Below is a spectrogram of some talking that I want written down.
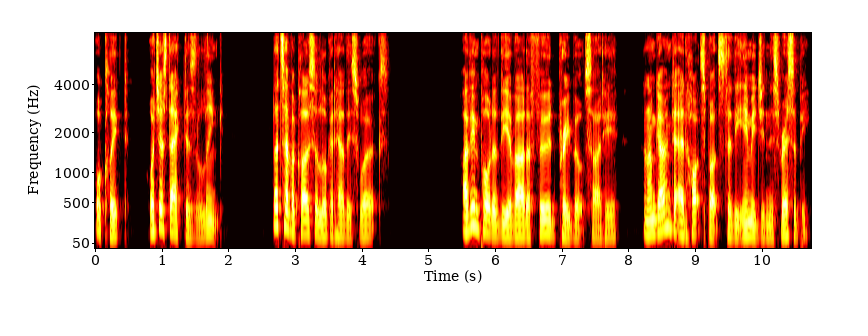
or clicked, or just act as a link. Let's have a closer look at how this works. I've imported the Avada Food pre-built site here, and I'm going to add hotspots to the image in this recipe.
